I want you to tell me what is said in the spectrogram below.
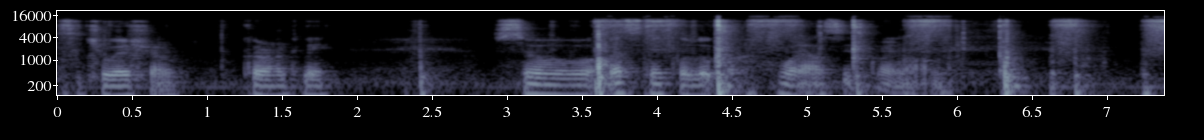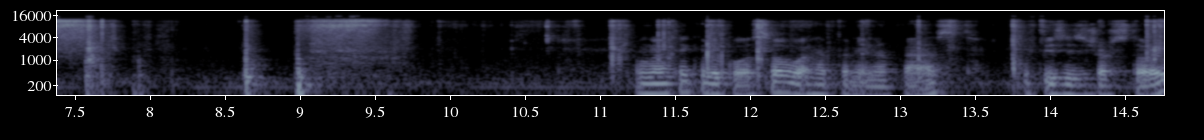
situation currently. So let's take a look what else is going on. I'm gonna take a look also what happened in the past, if this is your story.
